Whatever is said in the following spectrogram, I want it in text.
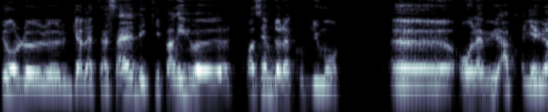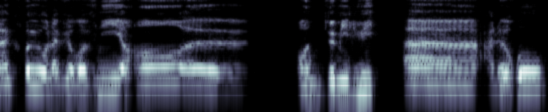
sur le, Galatasaray, l'équipe arrive euh, troisième de la Coupe du Monde. on l'a vu, après il y a eu un creux, on l'a vu revenir en, en 2008 à, à l'Euro.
